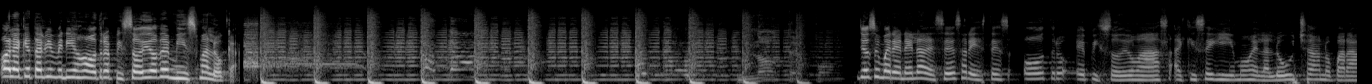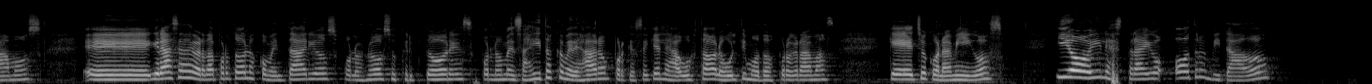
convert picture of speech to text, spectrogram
Hola, ¿qué tal? Bienvenidos a otro episodio de Misma Loca. Yo soy Marianela de César y este es otro episodio más. Aquí seguimos en la lucha, no paramos. Eh, gracias de verdad por todos los comentarios, por los nuevos suscriptores, por los mensajitos que me dejaron, porque sé que les ha gustado los últimos dos programas que he hecho con amigos. Y hoy les traigo otro invitado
